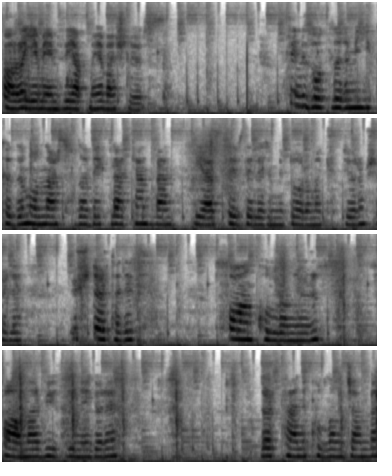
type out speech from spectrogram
Sonra yemeğimizi yapmaya başlıyoruz. Semizotlarımı yıkadım. Onlar suda beklerken ben diğer sebzelerimi doğramak istiyorum. Şöyle 3-4 adet soğan kullanıyoruz. Soğanlar büyüklüğüne göre 4 tane kullanacağım ben.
